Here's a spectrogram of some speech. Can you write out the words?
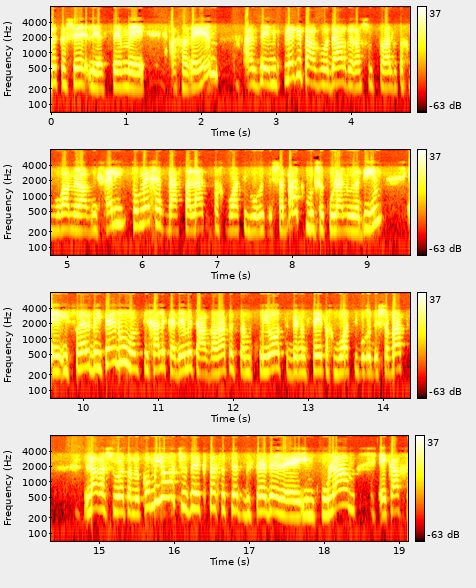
וקשה ליישם אה, אחריהם. אז אה, מפלגת העבודה בראשות שרת התחבורה מרב מיכאלי תומכת בהפעלת תחבורה ציבורית בשבת, כמו שכולנו יודעים. אה, ישראל ביתנו מבטיחה לקדם את העברת הסמכויות בנושאי תחבורה ציבורית בשבת לרשויות המקומיות, שזה קצת לצאת בסדר אה, עם כולם, כך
